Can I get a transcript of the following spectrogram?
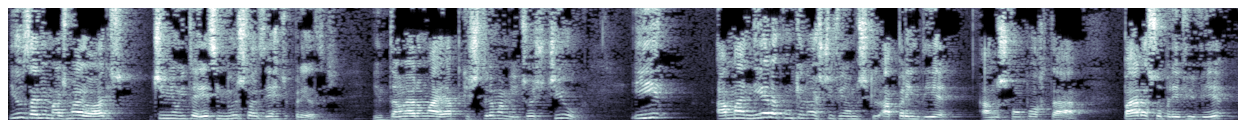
e os animais maiores tinham interesse em nos fazer de presas. Então era uma época extremamente hostil e a maneira com que nós tivemos que aprender a nos comportar para sobreviver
